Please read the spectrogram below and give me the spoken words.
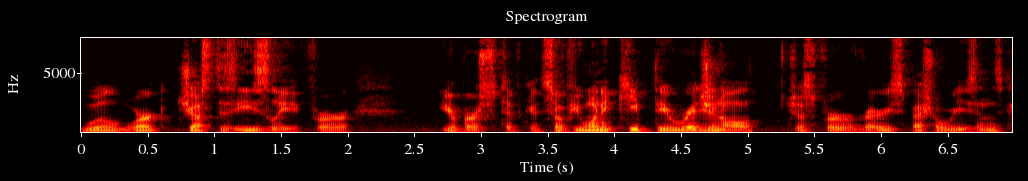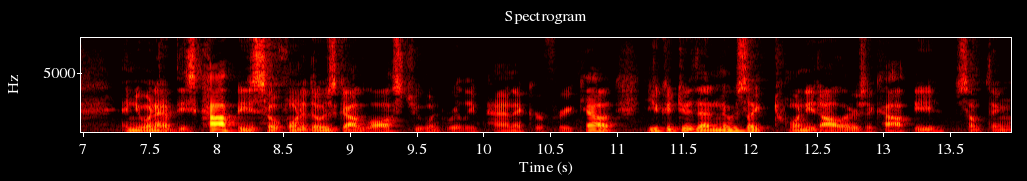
will work just as easily for your birth certificate. So if you want to keep the original, just for very special reasons, and you want to have these copies. So if one of those got lost, you wouldn't really panic or freak out. You could do that. And it was like $20 a copy, something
